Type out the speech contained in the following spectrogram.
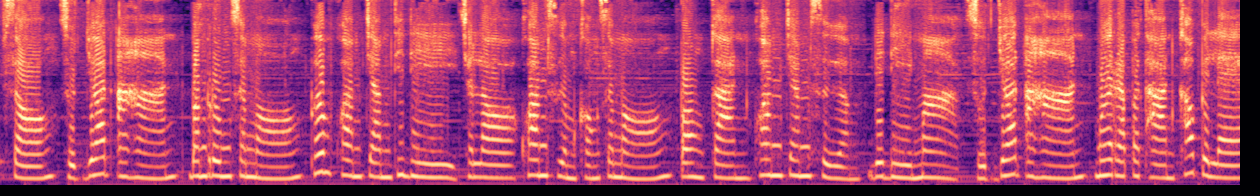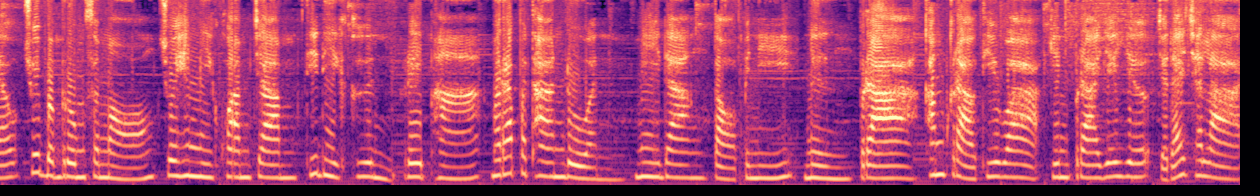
12. สุดยอดอาหาร บำรุงสมอง เพิ่มความจำที่ดี ชะลอความเสื่อมของสมอง ป้องกันความจำเสื่อมได้ดีมาก สุดยอดอาหาร เมื่อรับประทานเข้าไปแล้ว ช่วยบำรุงสมอง ช่วยให้มีความจำที่ดีขึ้น รีบหามารับประทานด่วน มีดังต่อไปนี้ 1. ปลาคำกล่าวที่ว่ากินปลาเยอะๆ จะได้ฉลาด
